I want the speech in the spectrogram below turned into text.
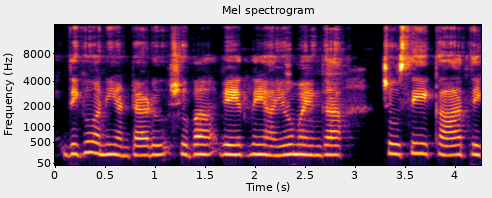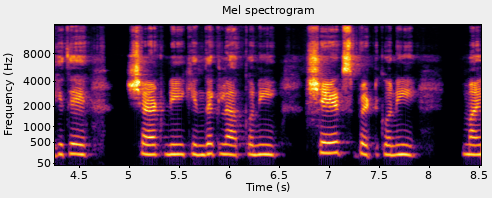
దిగు అని అంటాడు. శుభ వేర్ని అయోమయంగా చూసి కార్ దిగితే షర్ట్‌ని కిందకి లాక్కొని షేడ్స్ పెట్టుకొని మై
